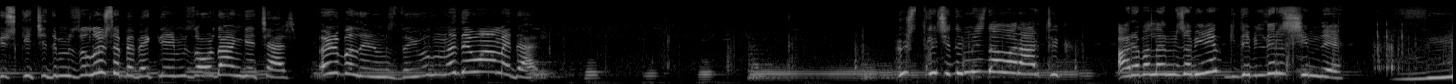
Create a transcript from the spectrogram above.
Üst geçidimiz olursa bebeklerimiz oradan geçer. Arabalarımız da yoluna devam eder. Üst geçidimiz de var artık. Arabalarımıza binip gidebiliriz şimdi. Hmm.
